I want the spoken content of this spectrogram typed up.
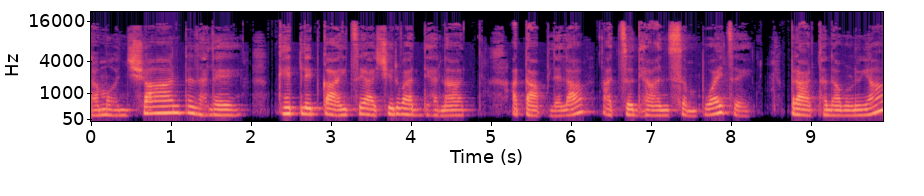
आता मन शांत झालंय. घेतलेत काहीचे आशीर्वाद ध्यानात. आता आपल्याला आजचं ध्यान संपवायचंय. प्रार्थना म्हणूया.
